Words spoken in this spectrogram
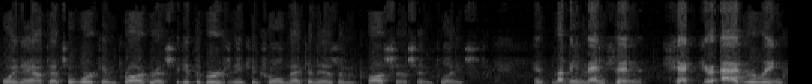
pointed out, that's a work in progress to get the versioning control mechanism process in place. And let me mention, check your AgriLinks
